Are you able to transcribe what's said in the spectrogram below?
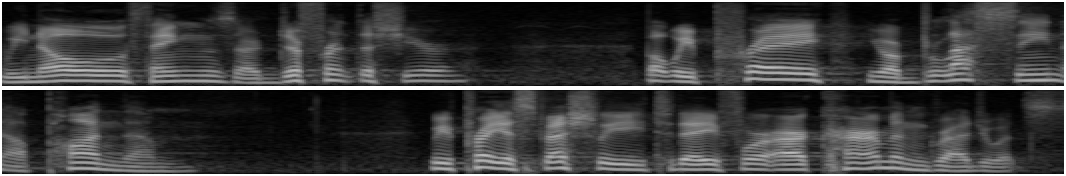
we know things are different this year, but we pray your blessing upon them. We pray especially today for our Carmen graduates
